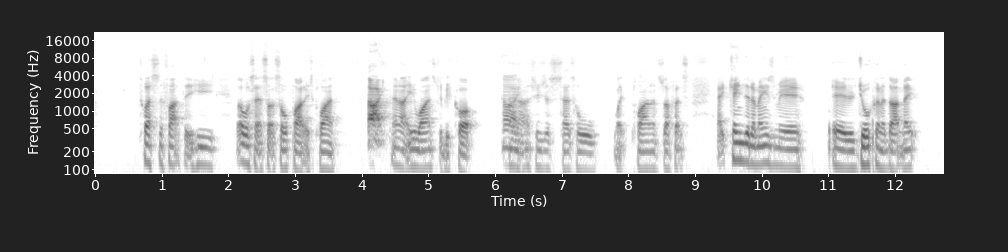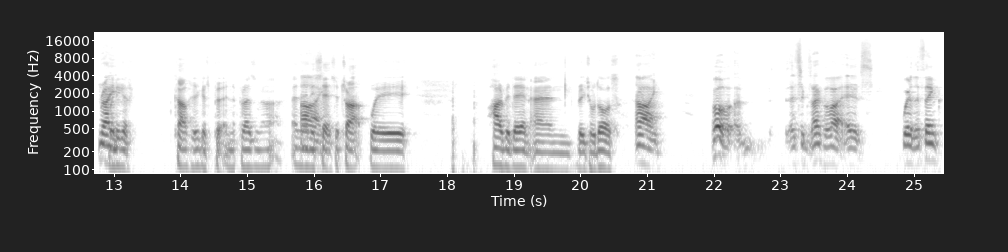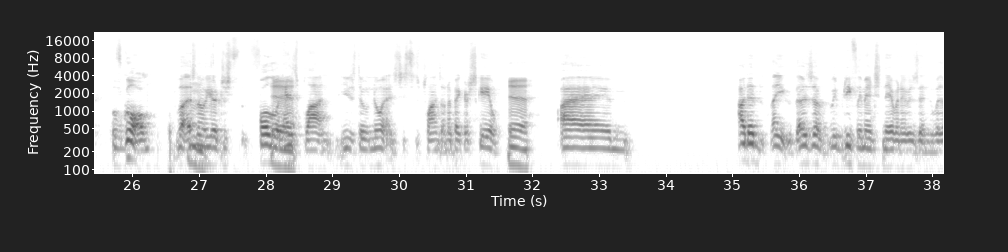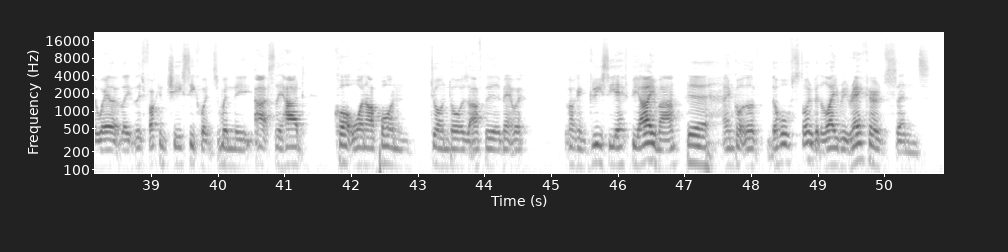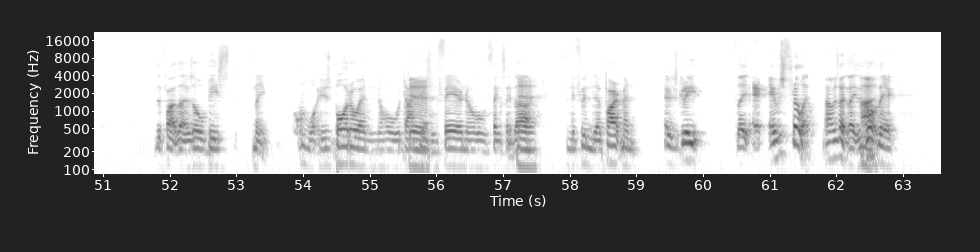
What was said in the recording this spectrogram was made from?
twist. The fact that he obviously it's, it's all part of his plan, aye, and that he wants to be caught, and aye, that's just his whole like plan and stuff. It's it kind of reminds me of uh, the Joker in a Dark Knight. when he gets captured, he gets put in the prison and that, and then Aye. he sets a trap with Harvey Dent and Rachel Dawes. aye. Well, um, it's exactly that. It's where they think we've got him, but it's no, you're just following. Yeah. his plan. You just don't know it. It's just his plans on a bigger scale. Yeah, Um, I did like as a, we briefly mentioned there when I was in with the weather, like this fucking chase sequence when they actually had caught one up on John Doe's after they met with fucking greasy FBI man Yeah. and got the the whole story about the library records and the fact that it was all based like on what he was borrowing, the whole Dante's Yeah. Inferno, things like that Yeah. and they found the apartment. It was great. Like it, it was thrilling. That was it. Like they Aye. got there,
